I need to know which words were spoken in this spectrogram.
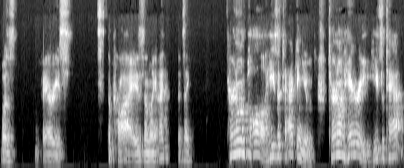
was very surprised. I'm like, I it's like, turn on Paul, he's attacking you. Turn on Harry, he's attack,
